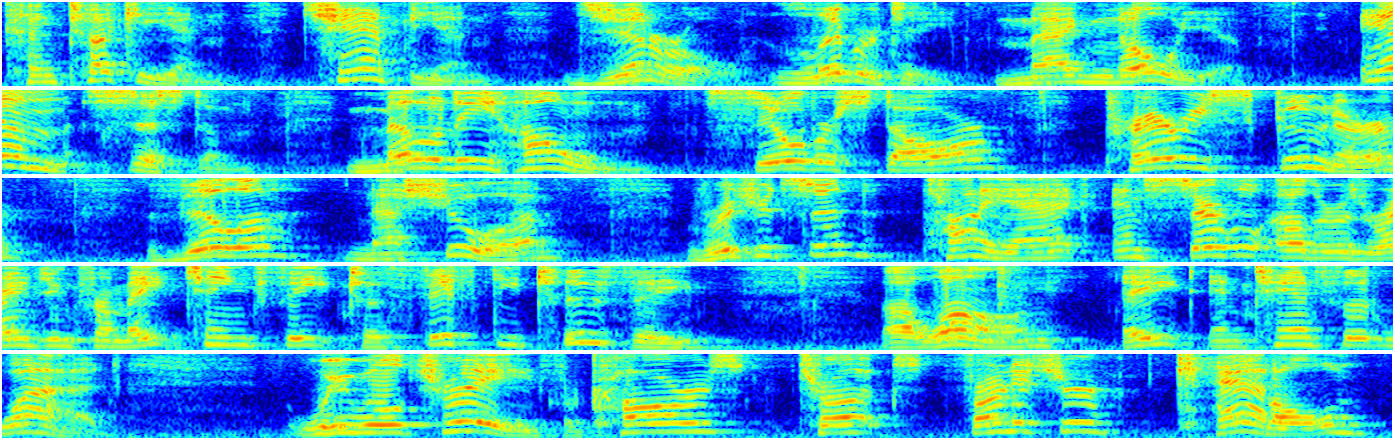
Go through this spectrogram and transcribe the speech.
Kentuckian, Champion, General, Liberty, Magnolia, M System, Melody Home, Silver Star, Prairie Schooner, Villa Nashua, Richardson, Pontiac, and several others ranging from 18 feet to 52 feet uh, long, 8 and 10 foot wide. We will trade for cars, trucks, furniture, cattle,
